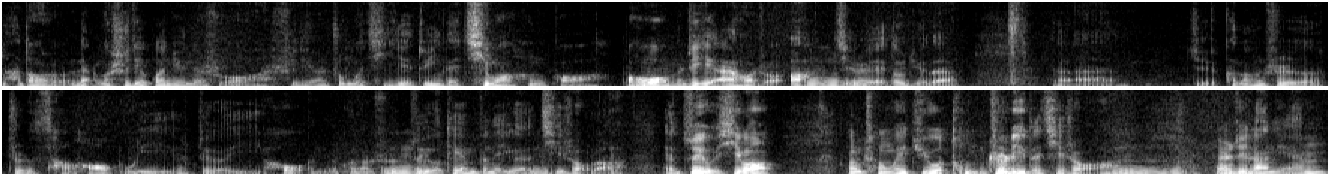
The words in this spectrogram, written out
拿到两个世界冠军的时候啊，实际上中国企业对你的期望很高啊，包括我们这些爱好者啊，其实也都觉得，呃，这可能是这是藏好鼓励这个以后可能是最有天分的一个棋手了啊，也最有希望能成为具有统治力的棋手啊。嗯但是这两年，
